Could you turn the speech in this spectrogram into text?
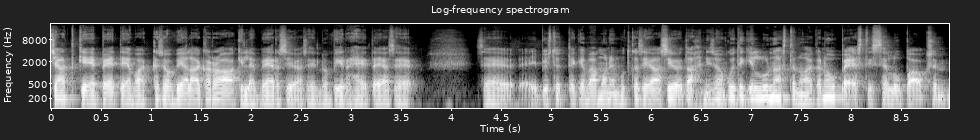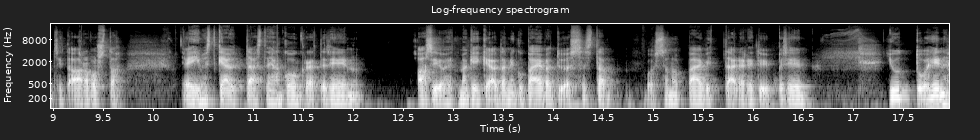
chat GPT, vaikka se on vielä aika raakille versio ja siinä on virheitä ja se, se ei pysty tekemään monimutkaisia asioita, niin se on kuitenkin lunastanut aika nopeasti sen lupauksen sit arvosta. Ja ihmiset käyttää sitä ihan konkreettisiin asioihin. Mäkin käytän niin kuin päivätyössä sitä, voisi sanoa päivittäin erityyppisiin juttuihin,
